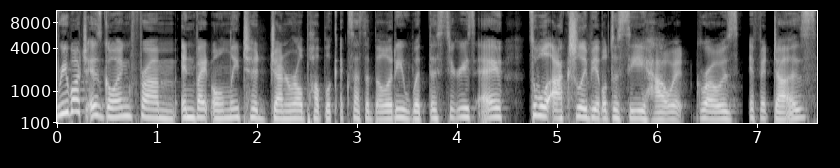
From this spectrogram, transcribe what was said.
Rewatch is going from invite only to general public accessibility with this Series A. So we'll actually be able to see how it grows if it does.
